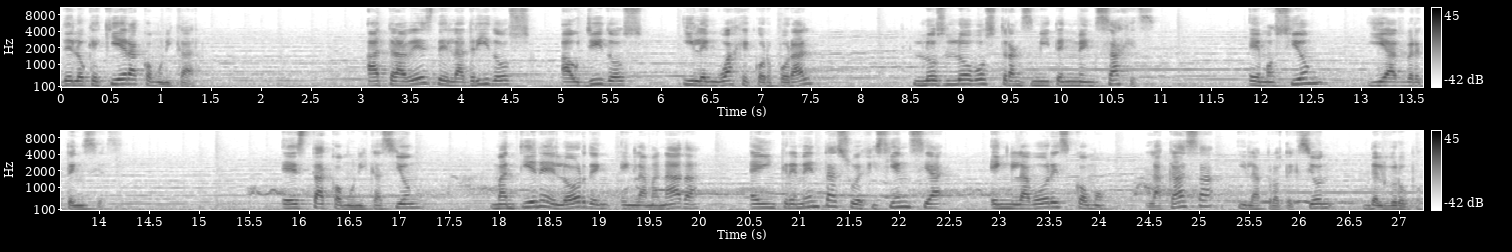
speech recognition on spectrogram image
de lo que quiera comunicar. A través de ladridos, aullidos y lenguaje corporal, los lobos transmiten mensajes, emoción y advertencias. Esta comunicación mantiene el orden en la manada e incrementa su eficiencia en labores como la caza y la protección del grupo.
